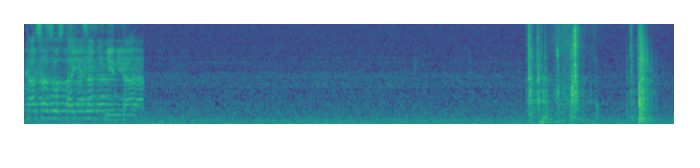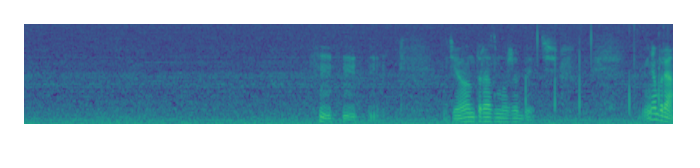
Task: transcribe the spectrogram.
Kasa zostaje zamknięta. Gdzie on teraz może być? Dobra,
